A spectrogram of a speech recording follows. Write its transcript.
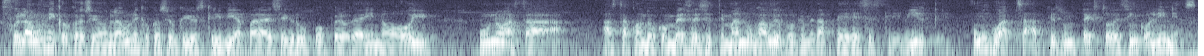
fue la única ocasión, la única ocasión que yo escribía para ese grupo, pero de ahí no. Hoy uno hasta, hasta cuando conversa dice, te mando un audio porque me da pereza escribirte. Un WhatsApp, que es un texto de cinco líneas.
